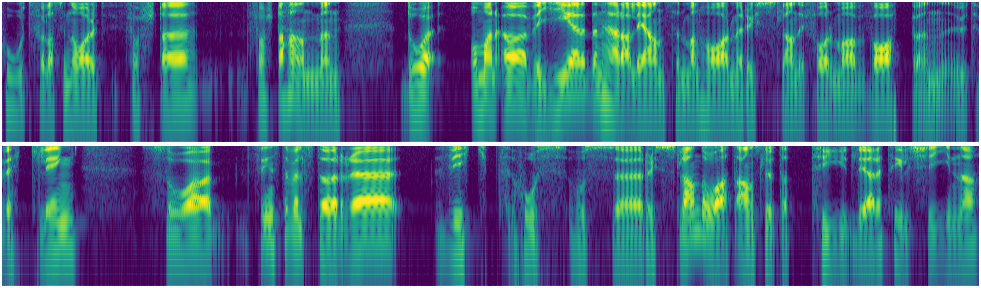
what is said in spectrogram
hotfulla scenariot i första, första hand, men då om man överger den här alliansen man har med Ryssland i form av vapenutveckling så finns det väl större vikt hos, hos eh, Ryssland då att ansluta tydligare till Kina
